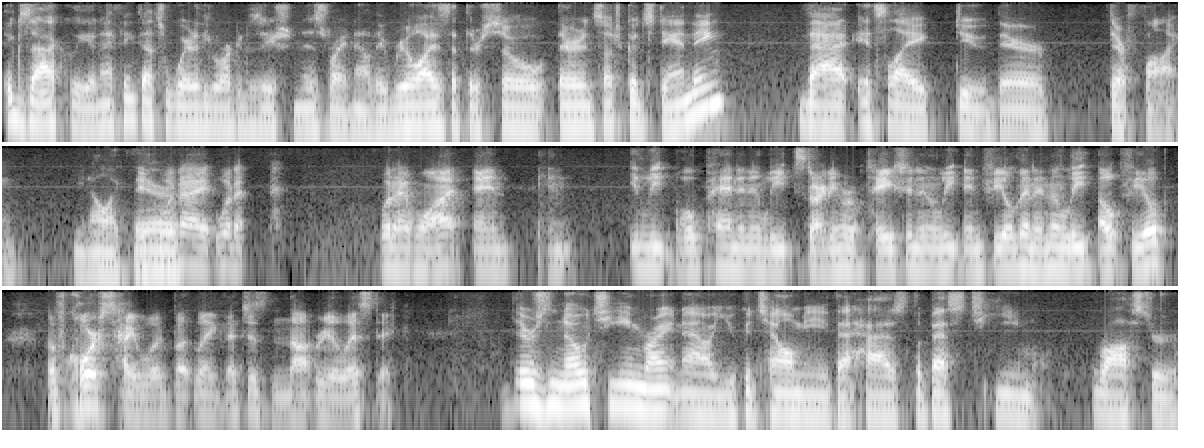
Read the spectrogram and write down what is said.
Exactly, and I think that's where the organization is right now. They realize that they're so they're in such good standing that it's like, dude, they're they're fine. You know, like they're what I what I what I want and an elite bullpen, an elite starting rotation, an elite infield, and an elite outfield. Of course I would, but like that's just not realistic. There's no team right now you could tell me that has the best team roster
